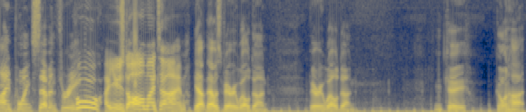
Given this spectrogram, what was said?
Nine point seven three. Whew, I used all my time. Yeah, that was very well done. Very well done. Okay, going hot.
